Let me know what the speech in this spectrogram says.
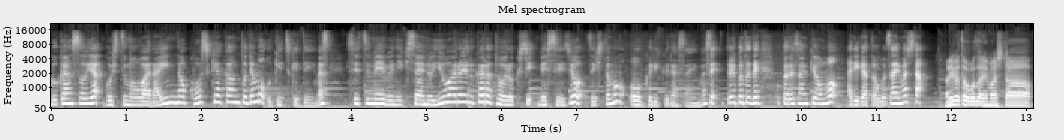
ご感想やご質問は LINE の公式アカウントでも受け付けています。説明文に記載の URL から登録し、メッセージをぜひともお送りくださいませ。ということで、岡田さん今日もありがとうございました。ありがとうございました。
